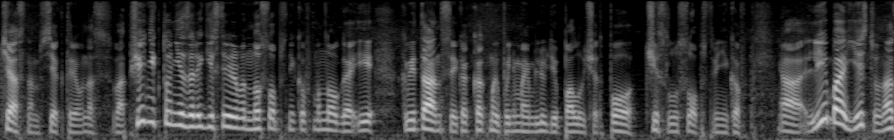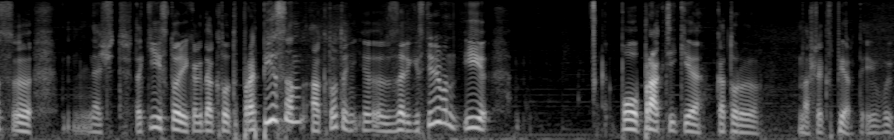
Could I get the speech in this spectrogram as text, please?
частном секторе у нас вообще никто не зарегистрирован, но собственников много, и квитанции, как, как мы понимаем, люди получат по числу собственников. А, либо есть у нас э, значит, такие истории, когда кто-то прописан, а кто-то э, зарегистрирован, и по практике, которую наши эксперты, и вы,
